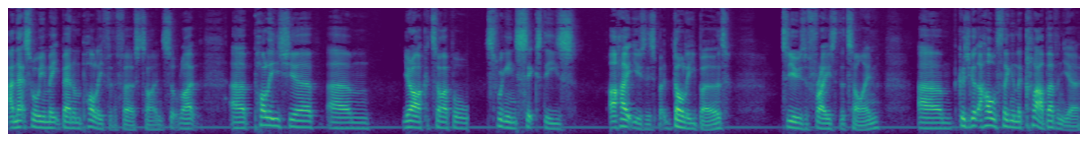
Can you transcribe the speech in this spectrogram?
and that's where we meet Ben and Polly for the first time. Sort of like uh, Polly's your um, your archetypal swinging sixties. I hate using this, but dolly bird to use a phrase of the time. Um, because you've got the whole thing in the club, haven't you?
